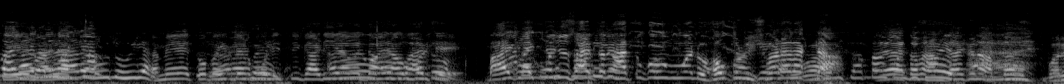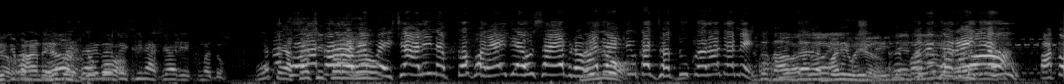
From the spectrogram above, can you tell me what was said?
ભાઈ નહીં. તમે તો પછી પોલીસની ગાડી આવે તો તમારે આવવું પડશે. બાઇક લઈ જજો સાહેબ તમે હાથું કહો હું આ ડોહા ઉપર વિશ્વાડા રાખતા તમે સમજાય છે ને હપ્તો ભરી છે પાછા હું પૈસા શીખવા રહ્યો પૈસા આલીને હપ્તો ફરાઈ દેવું સાહેબ. રવા દે એટલું કા જતું કરો તમે તો જવાબદારી મારી હોય અમે ભરાઈ ગયા. આ તો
